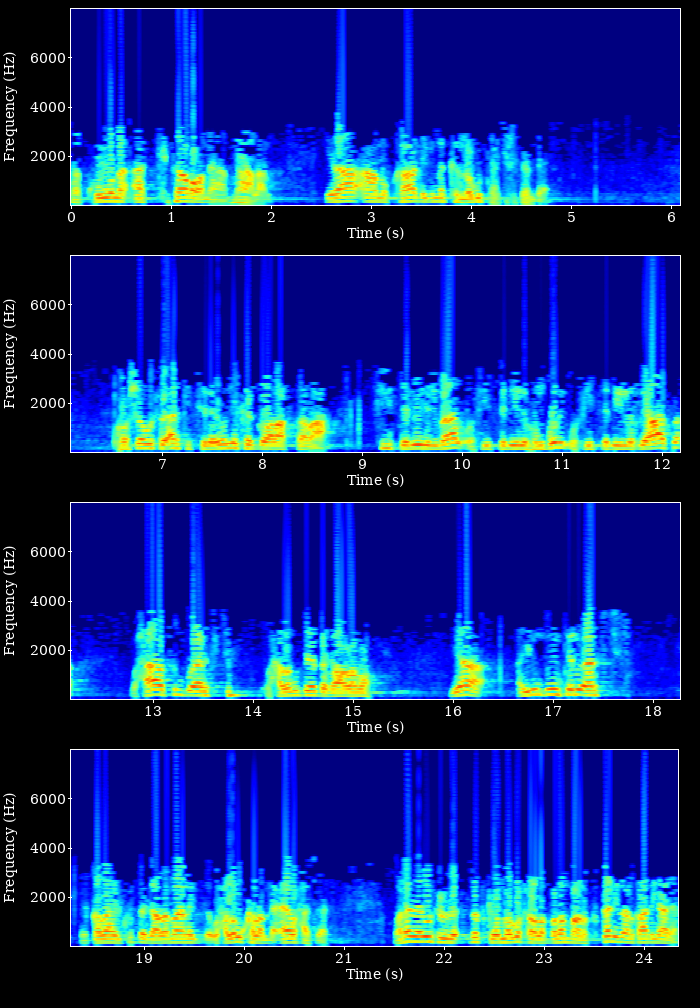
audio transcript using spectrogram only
takuuna akharanaa maalan. Ilaa aanu kaa dhigno ka noogu taajirsanba hosho wuxuu arki jiray inuu ninka goolaafsamaa fii sabiili ilmaal wa fii sabiili hunguri wa fii sabiili riyaasa waxaasunbu arki jiray waxa lagu dee dagaalamo. Ya ayuunbu intan u arki jiray qabaail ku dagaalamaan wax lagu kala dhacee waxaas waradeer wuxuu dadka nagu xoolo badan baanu qani baanu kaa dhigaaya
